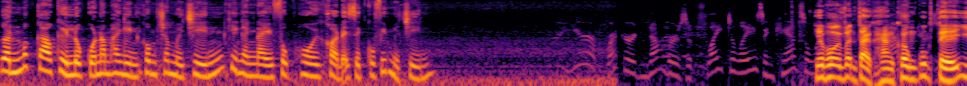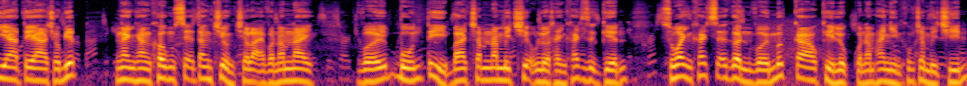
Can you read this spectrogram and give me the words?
gần mức cao kỷ lục của năm 2019 khi ngành này phục hồi khỏi đại dịch COVID-19. Hiệp hội Vận tải Hàng không Quốc tế IATA cho biết ngành hàng không sẽ tăng trưởng trở lại vào năm nay với 4 tỷ 350 triệu lượt hành khách dự kiến. Số hành khách sẽ gần với mức cao kỷ lục của năm 2019.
